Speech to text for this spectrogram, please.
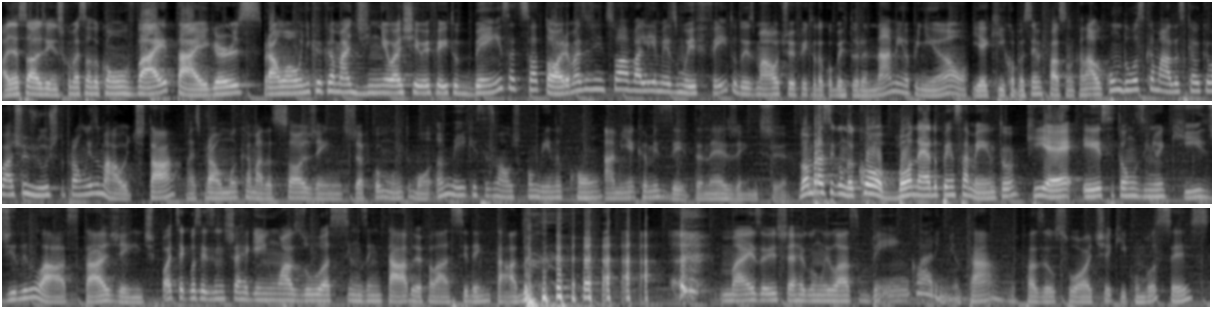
Olha só, gente, começando com o Vai Tigers. Pra uma única camadinha, eu achei o efeito bem satisfatório, mas a gente só avalia mesmo o efeito do esmalte, o efeito da cobertura, na minha opinião. E aqui, como eu sempre faço no canal, com duas camadas, que é o que eu acho justo pra um esmalte, tá? Mas pra uma camada só, gente, já ficou muito bom. Amei que esse esmalte combina com a minha camiseta, né, gente? Vamos pra segunda cor? Boné do Pensamento, que é esse tomzinho aqui de lilás, tá, gente? Pode ser que vocês enxerguem um azul acinzentado, eu ia falar acidentado. Mas eu enxergo um lilás bem clarinho, tá? Vou fazer o swatch aqui com vocês.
